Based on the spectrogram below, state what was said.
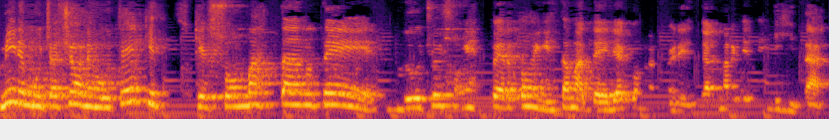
Miren, muchachones, ustedes que, que son bastante duchos y son expertos en esta materia con referente al marketing digital,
